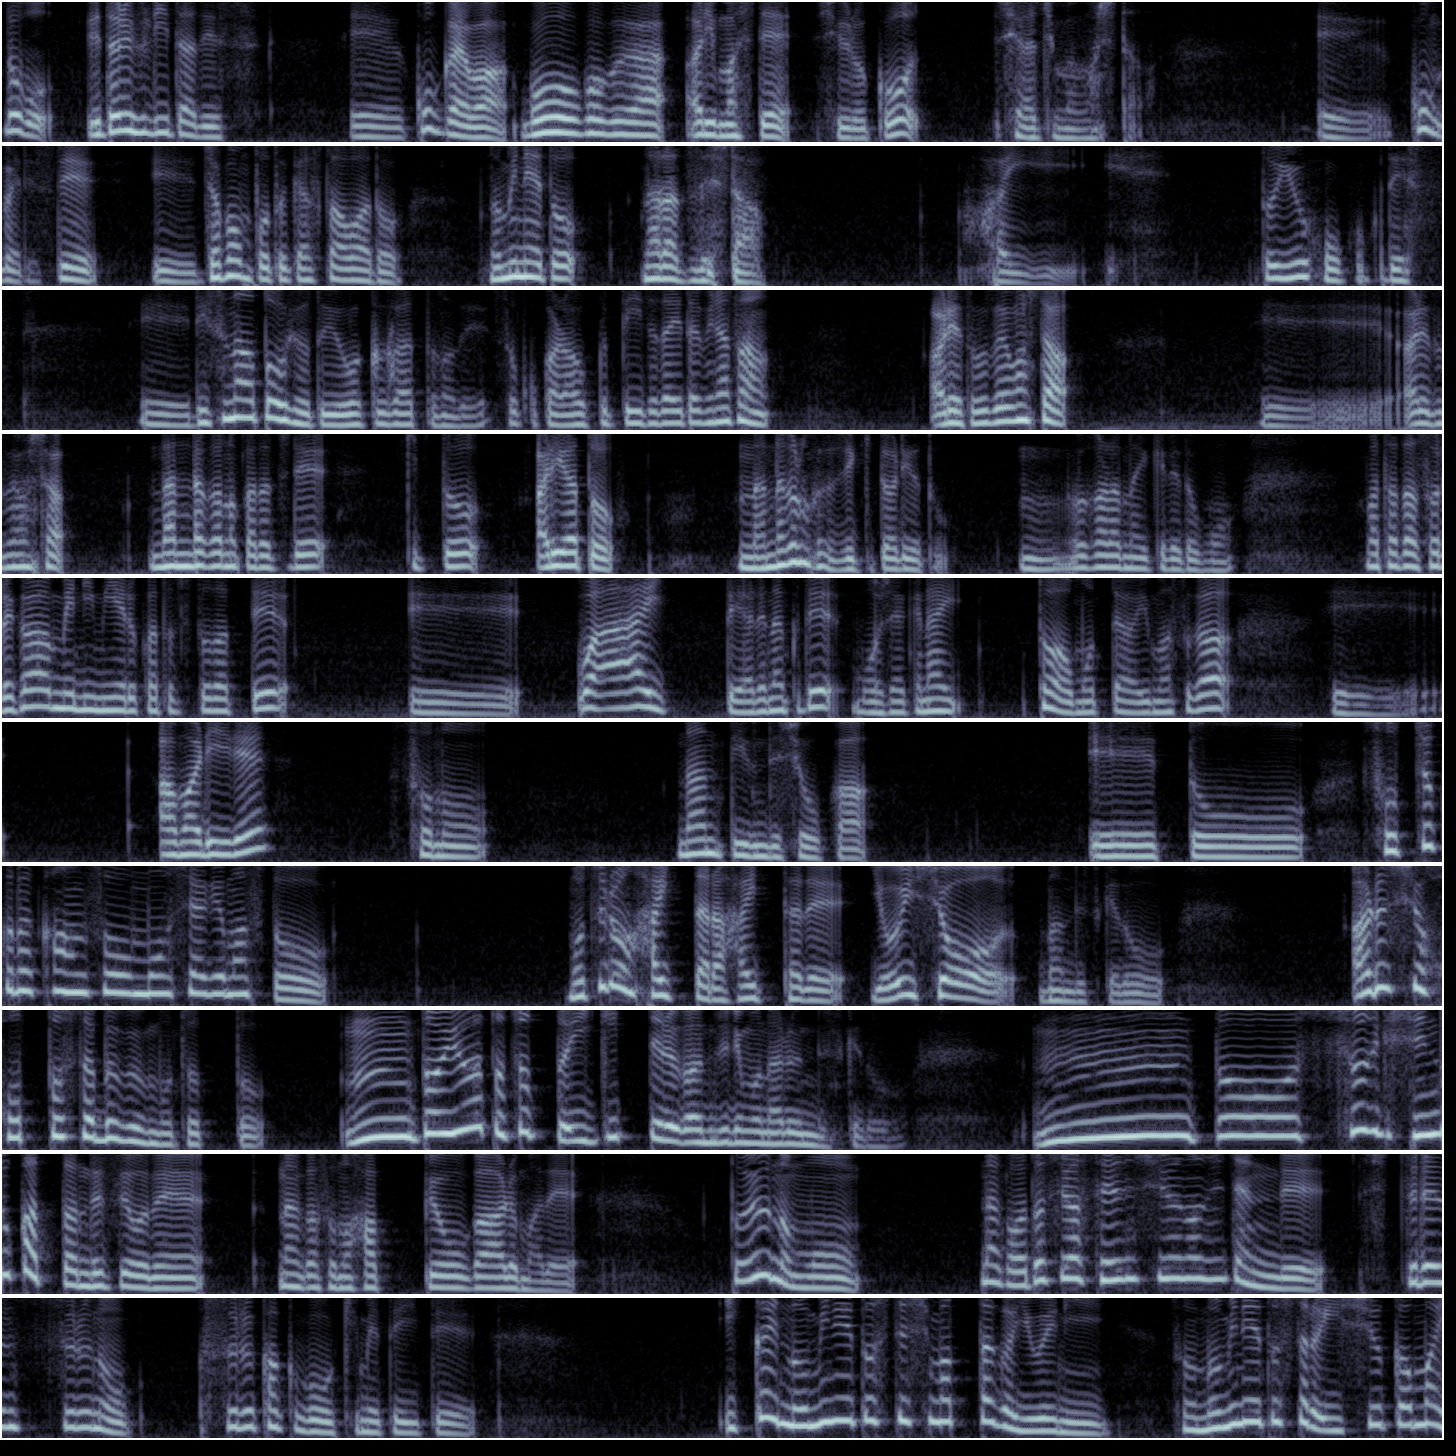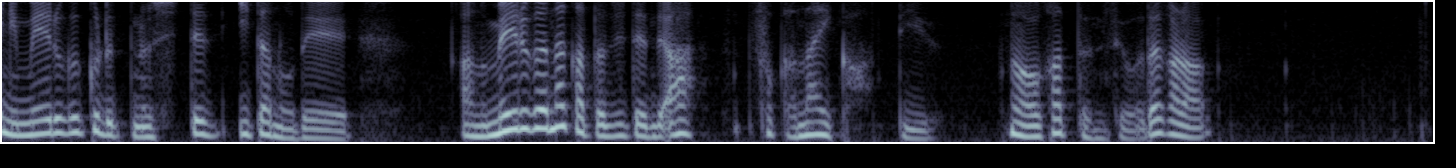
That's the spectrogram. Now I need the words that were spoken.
どうも、ゆとりフリーターです。えー今回はご報告がありまして、収録をし始めました。えー今回ですね、えージャパンポッドキャストアワード、ノミネートならずでした。はい。という報告です。えーリスナー投票という枠があったので、そこから送っていただいた皆さん、ありがとうございました。えーありがとうございました。何らかの形で、きっと、ありがとう。何らかの形できっとありがとう。うん、わからないけれども。まあ、ただそれが目に見える形となって、えー、わーいってやれなくて申し訳ないとは思ってはいますが、えー、あまりね、その、なんて言うんでしょうか。えー、と、率直な感想を申し上げますと、もちろん入ったら入ったで、よいしょなんですけど、ある種ほっとした部分もちょっと、うんと言うとちょっと生きってる感じにもなるんですけど、うーんと、正直しんどかったんですよね。なんかその発表があるまで。というのも、なんか私は先週の時点で失恋するのを、する覚悟を決めていて、一回ノミネートしてしまったがゆえに、そのノミネートしたら一週間前にメールが来るっていうのを知っていたので、あのメールがなかった時点で、あ、そっかないかっていうのは分かったんですよ。だから、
